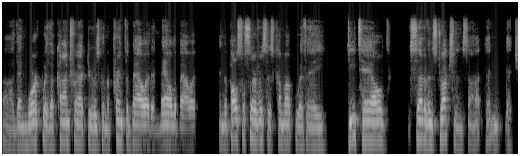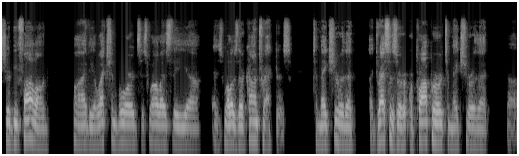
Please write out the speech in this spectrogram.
uh, then work with a contractor who's going to print the ballot and mail the ballot. And the Postal Service has come up with a detailed set of instructions uh, that, that should be followed by the election boards as well as the uh, as well as their contractors to make sure that addresses are, are proper to make sure that uh,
